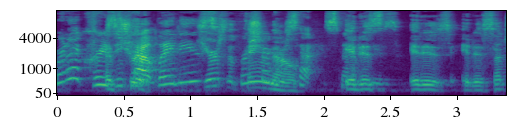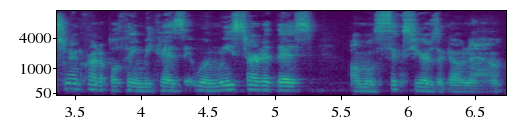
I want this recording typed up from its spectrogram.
We're not crazy It's true. cat ladies. Here's the we're thing, sugar though. snap it is. peas. It is. It is such an incredible thing because when we started this almost six years ago now,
